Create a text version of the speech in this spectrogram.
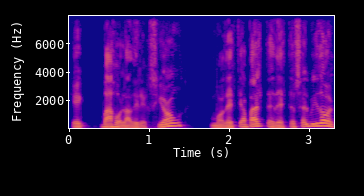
que bajo la dirección, modestia aparte, de este servidor,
